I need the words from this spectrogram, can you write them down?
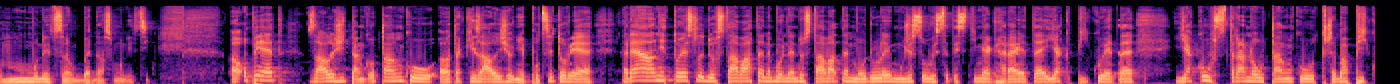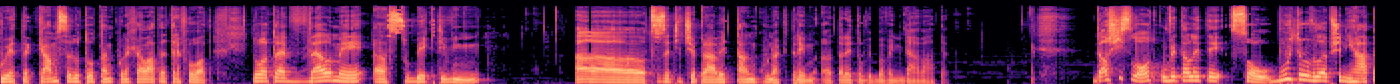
munice nebo bedna s municí. Opět záleží tank od tanku, taky záleží hodně pocitově. Reálně to, jestli dostáváte nebo nedostáváte moduly, může souviset i s tím, jak hrajete, jak píkujete, jakou stranou tanku třeba píkujete, kam se do toho tanku necháváte trefovat. Tohle to je velmi subjektivní. uh, co se týče právě tanku, na kterým uh, tady to vybavení dáváte. Další slot u Vitality jsou buď to vylepšený HP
